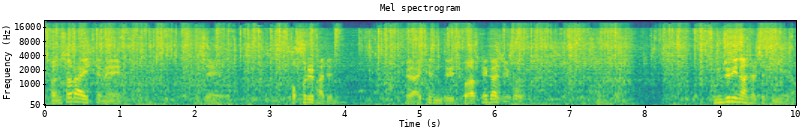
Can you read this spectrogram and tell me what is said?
전설 아이템에 이제 버프를 받은 그 아이템들 조합해가지고 음, 굶주린 화살 세팅이에요.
